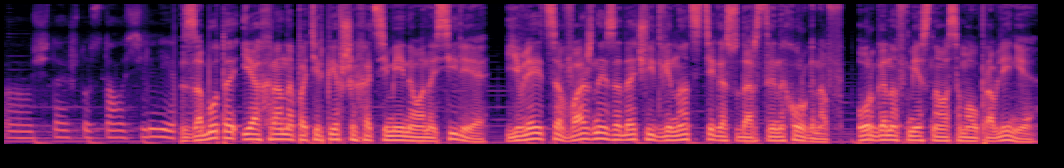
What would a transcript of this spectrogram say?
Э, считаю, что стало сильнее. Забота и охрана потерпевших от семейного насилия является важной задачей 12 государственных органов, органов местного самоуправления,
